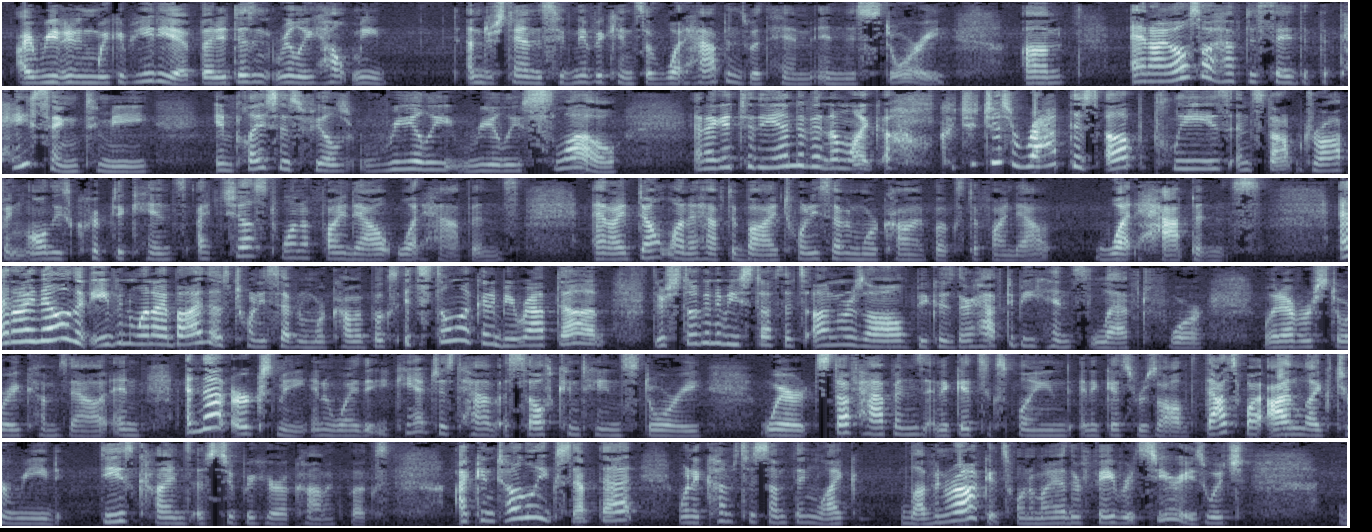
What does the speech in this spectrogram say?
I read it in Wikipedia, but it doesn't really help me understand the significance of what happens with him in this story. Um, and I also have to say that the pacing to me in places feels really, really slow. And I get to the end of it and I'm like, oh, could you just wrap this up, please, and stop dropping all these cryptic hints? I just want to find out what happens. And I don't want to have to buy 27 more comic books to find out what happens. And I know that even when I buy those 27 more comic books, it's still not going to be wrapped up. There's still going to be stuff that's unresolved because there have to be hints left for whatever story comes out. And and that irks me in a way that you can't just have a self-contained story where stuff happens and it gets explained and it gets resolved. That's why I like to read these kinds of superhero comic books. I can totally accept that when it comes to something like Love and Rockets, one of my other favorite series, which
